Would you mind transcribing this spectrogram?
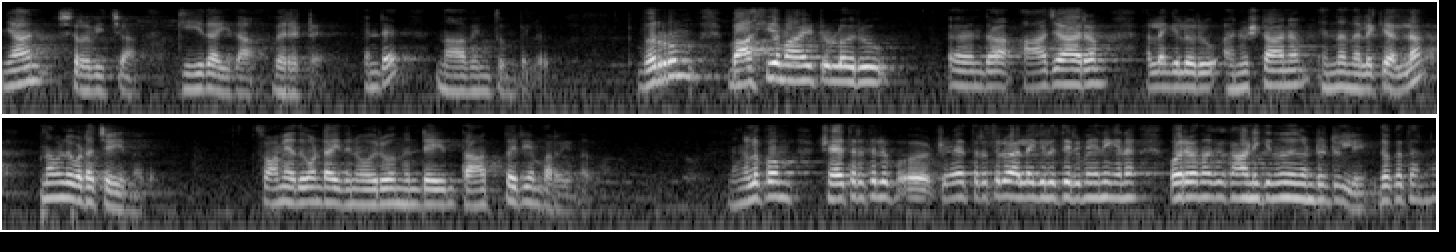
ഞാൻ ശ്രവിച്ച ഗീത ഇതാ വരട്ടെ എന്റെ നാവിൻ തുമ്പിൽ. വെറും ബാഹ്യമായിട്ടുള്ള ഒരു എന്താ ആചാരം അല്ലെങ്കിൽ ഒരു അനുഷ്ഠാനം എന്ന നിലയ്ക്കല്ല നമ്മളിവിടെ ചെയ്യുന്നത്. സ്വാമി അതുകൊണ്ടാണ് ഇതിന് ഓരോന്നിന്റെയും താത്പര്യം പറയുന്നത്. നിങ്ങളിപ്പം ക്ഷേത്രത്തിൽ ക്ഷേത്രത്തിലോ അല്ലെങ്കിൽ തിരുമേനി ഇങ്ങനെ ഓരോന്നൊക്കെ കാണിക്കുന്നത് കണ്ടിട്ടില്ലേ? ഇതൊക്കെ തന്നെ?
